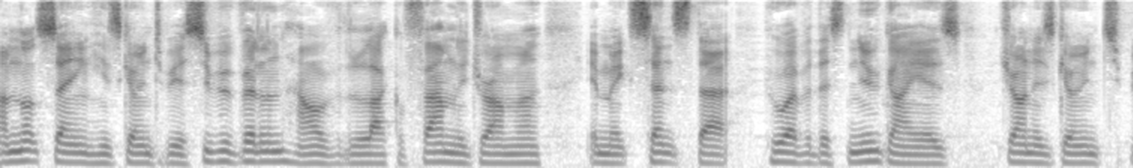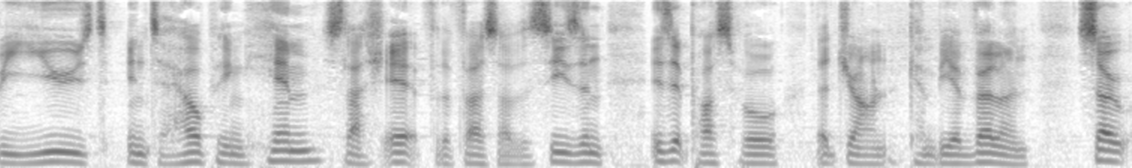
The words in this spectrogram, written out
I'm not saying he's going to be a supervillain, however the lack of family drama, it makes sense that whoever this new guy is, John is going to be used into helping him slash it for the first half of the season. Is it possible that John can be a villain? So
